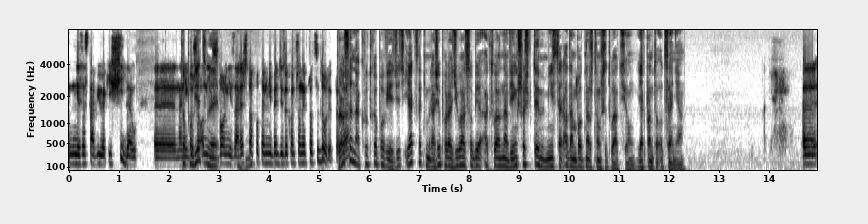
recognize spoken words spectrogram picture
nie, zastawił jakichś sideł e, na To niego, że on powiedzmy- ich zwolni z aresztu, a potem nie będzie dokończonej procedury, prawda? Proszę na krótko powiedzieć, jak w takim razie poradziła sobie aktualna większość, w tym minister Adam Bodnar z tą sytuacją? Jak pan to ocenia? E,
